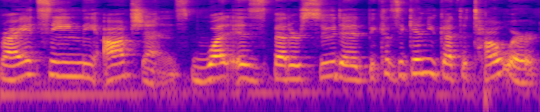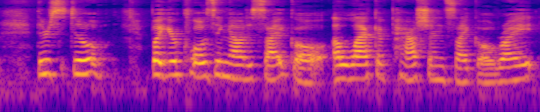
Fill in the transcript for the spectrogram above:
right? Seeing the options, what is better suited, because again, you got the tower. There's still, but you're closing out a cycle, a lack of passion cycle, right?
